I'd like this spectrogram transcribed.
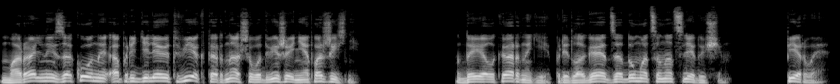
Моральные законы определяют вектор нашего движения по жизни. Дейл Карнеги предлагает задуматься над следующим. Первое.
